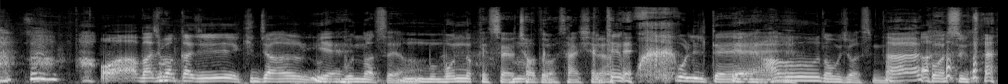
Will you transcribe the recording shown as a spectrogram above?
와, 마지막까지 긴장을 예. 못 놨어요. 음, 못 놓겠어요, 저도 음, 사실. 그때 확 올릴 때. 예. 아우, 너무 좋았습니다. 아, 고맙습니다.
